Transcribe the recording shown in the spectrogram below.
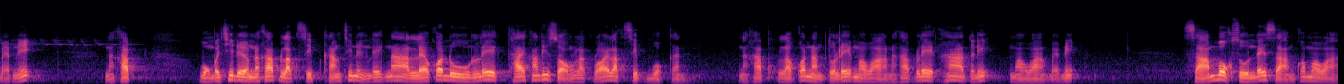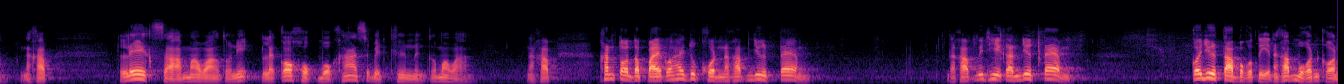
แบบนี้นะครับ วงไปที่เดิมนะครับ หลัก 10 ครั้งที่ 1 เลขหน้า แล้วก็ดูเลขท้ายครั้งที่ 2 หลักร้อยหลัก 10 บวกกันนะครับ เราก็นำตัวเลขมาวางนะครับ เลข 5 ตัวนี้มาวางแบบนี้3บวก0ได้ 3 ก็มาวางนะครับ เลข 3 มาวางตัวนี้ แล้วก็6บวก5 11คือ 1 ก็มาวางนะครับ ขั้นตอนต่อไปก็ให้ทุกคนนะครับ ยืดแต้มนะครับ วิธีการยืดแต้ม ก็ยืดตามปกตินะครับ บวกกันก่อน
